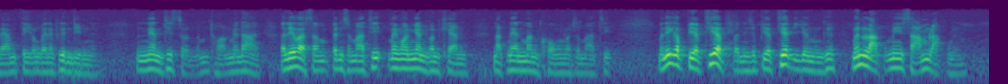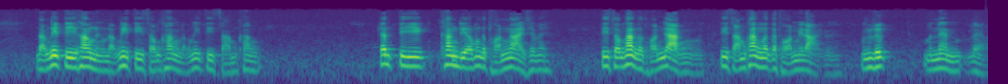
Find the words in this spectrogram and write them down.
แหลมตีลงไปในพื้นดินเนี่ยมันแน่นที่สุดมันถอนไม่ได้เรียกว่าเป็นสมาธิไม่งอนเง่นกอนแขน หนักแน่นมั่นคงในสมาธิวันนี้ก็เปรียบเทียบวันนี้จะเปรียบเทียบอีกอย่างหนึ่งคือเหมือนหลักมีสามหลักหนึ่งหลักนี้ตีข้างหนึ่งหลักนี้ตีสองข้าง หลักนี้ตีสามข้างท่านตีข้างเดียวมันก็ถอนง่ายใช่ไหมตีสองข้างก็ถอนยากตีสามข้างมันก็ถอนไม่ได้มันลึก มันแน่นแล้ว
